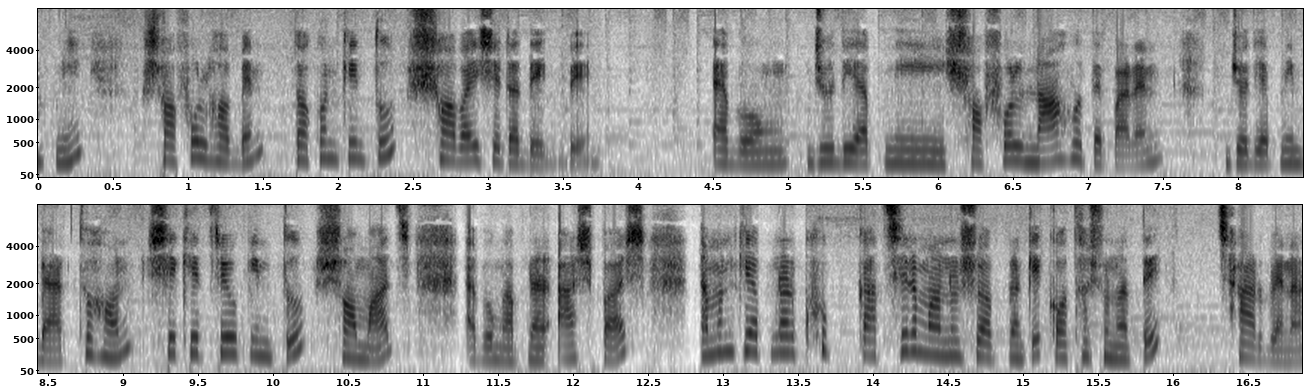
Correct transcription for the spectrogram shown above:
আপনি সফল হবেন, তখন কিন্তু সবাই সেটা দেখবে। এবং যদি আপনি সফল না হতে পারেন, যদি আপনি ব্যর্থ হন, সেক্ষেত্রেও কিন্তু সমাজ এবং আপনার আশপাশ, এমনকি আপনার খুব কাছের মানুষও আপনাকে কথা শোনাতে ছাড়বে না,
